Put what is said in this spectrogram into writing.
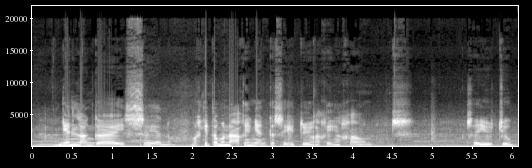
Mm, Yan lang guys. Ayan o. Makita mo na akin yan kasi ito yung aking account sa YouTube.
